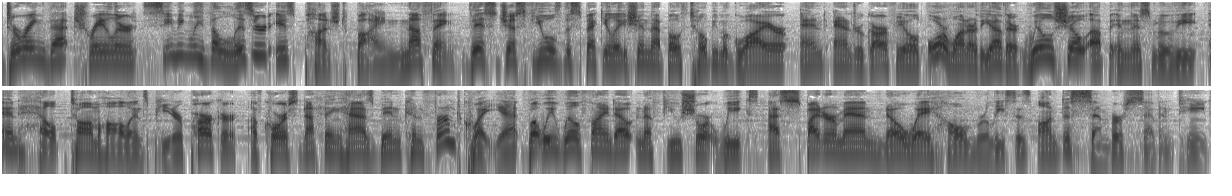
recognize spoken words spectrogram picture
During that trailer, seemingly the Lizard is punched by nothing. This just fuels the speculation that both Tobey Maguire and Andrew Garfield, or one or the other, will show up in this movie and help Tom Holland's Peter Parker. Of course, nothing has been confirmed quite yet, but we will find out in a few short weeks as Spider Man No Way Home releases on December 17th.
